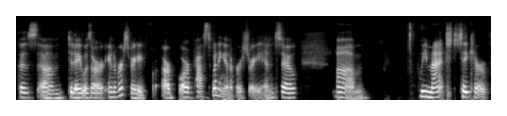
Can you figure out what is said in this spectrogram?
because um, today was our anniversary our our past wedding anniversary and so um, we met to take care of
